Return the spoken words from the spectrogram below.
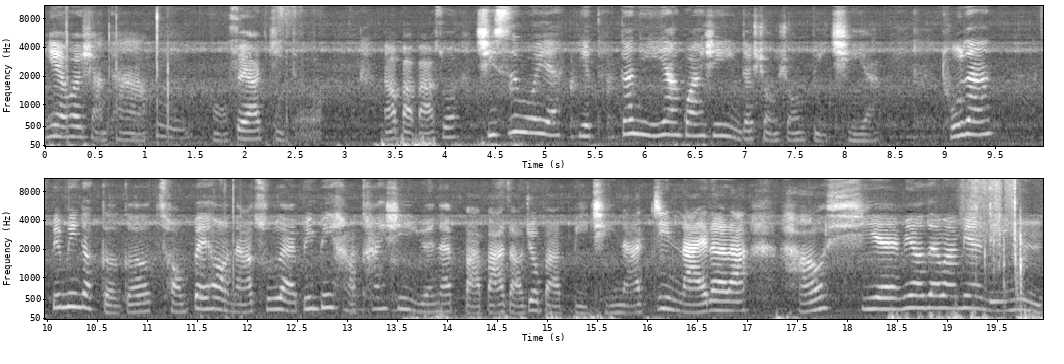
你也会想他。嗯。哦，所以要记得哦。然后爸爸说：“其实我也也跟你一样关心你的熊熊比奇呀。”突然。冰冰的哥哥从背后拿出来，冰冰好开心，原来爸爸早就把比奇拿进来了啦，好险，没有在外面淋雨。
